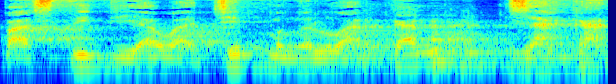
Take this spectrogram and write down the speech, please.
Pasti dia wajib mengeluarkan zakat.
